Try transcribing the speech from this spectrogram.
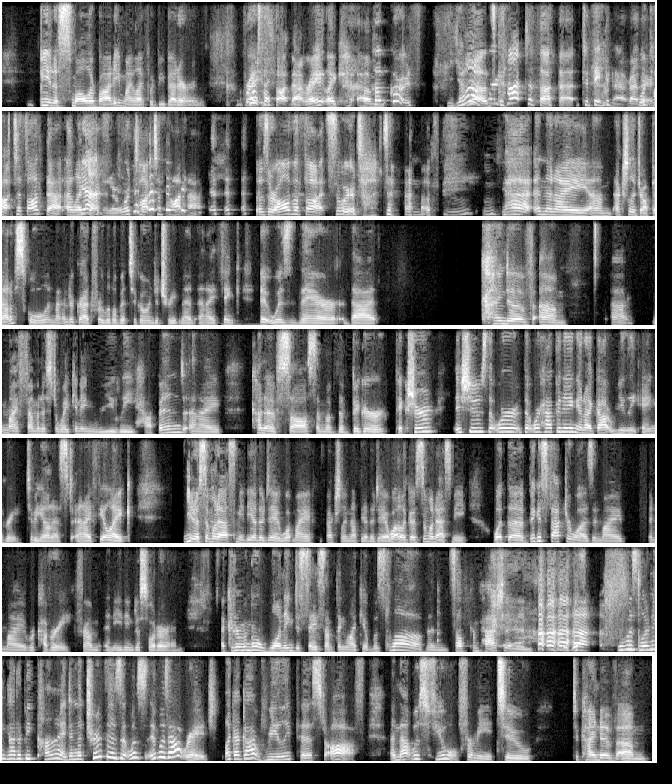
be in a smaller body my life would be better and of right. course i thought that right like um, of course yeah well, we're taught to thought that to think that rather we're taught to thought that i like yes. that better we're taught to thought that those are all the thoughts we're taught to have mm-hmm. Mm-hmm. yeah and then i um, actually dropped out of school in my undergrad for a little bit to go into treatment and i think mm-hmm. it was there that kind of um, uh, my feminist awakening really happened and i kind of saw some of the bigger picture issues that were that were happening and i got really angry to be honest. And i feel like you know someone asked me the other day what my actually not the other day a while ago someone asked me what the biggest factor was in my in my recovery from an eating disorder. And I can remember wanting to say something like it was love and self-compassion and it, was, it, was, learning how to be kind. And the truth is it was it was outrage. Like I got really pissed off. And that was fuel for me to to kind of um,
